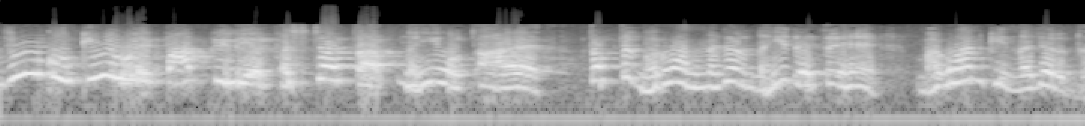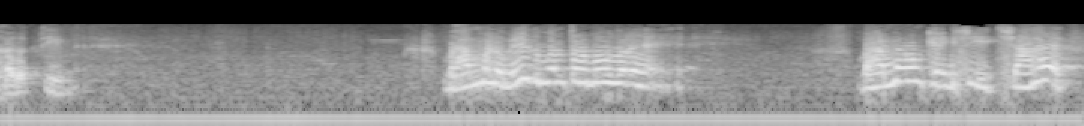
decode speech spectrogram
जीव को किए हुए पाप के लिए पश्चाताप नहीं होता है तब तक भगवान नज़र नहीं देते हैं। भगवान की नज़र धरती में। ब्राह्मण वेद मंत्र बोल रहे हैं। ब्राह्मणों की ऐसी इच्छा है,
